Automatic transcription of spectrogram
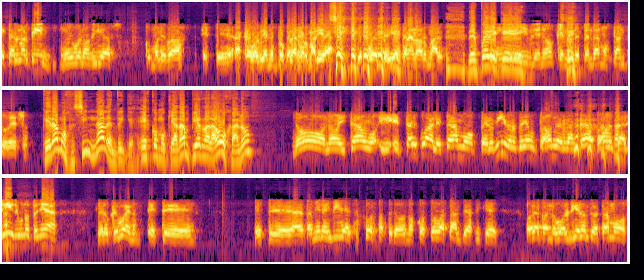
¿Qué tal, Martín? Muy buenos días. ¿Cómo les va? Este, acá volviendo un poco a la normalidad. Después de este día tan anormal. Después de que... Increíble, ¿no? Que no dependamos tanto de eso. Quedamos sin nada, Enrique. Es como que Adán pierda la hoja, ¿no? No, no, y estábamos, y, eh, tal cual, estábamos perdidos, no teníamos para dónde arrancar, para dónde salir, uno tenía, pero que bueno, este, este, también hay vida de esa forma, pero nos costó bastante, así que ahora cuando volvieron tratamos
